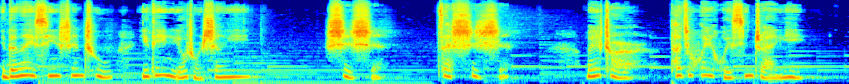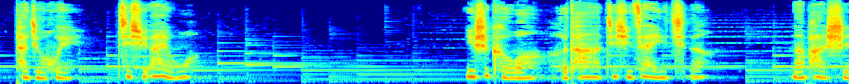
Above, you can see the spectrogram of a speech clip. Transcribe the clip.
你的内心深处一定有种声音，试试，再试试，没准儿他就会回心转意，他就会继续爱我。你是渴望和他继续在一起的，哪怕是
